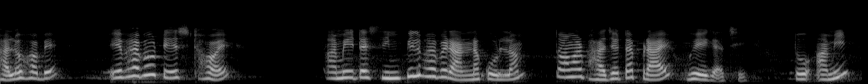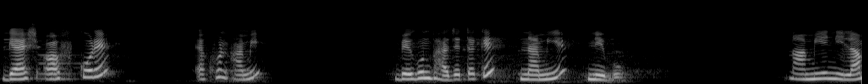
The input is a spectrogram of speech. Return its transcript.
ভালো হবে। এভাবেও টেস্ট হয়। আমি এটা সিম্পলভাবে রান্না করলাম। তো আমার ভাজাটা প্রায় হয়ে গেছে। তো আমি গ্যাস অফ করে এখন আমি বেগুন ভাজাটাকে নামিয়ে নেব। নামিয়ে নিলাম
